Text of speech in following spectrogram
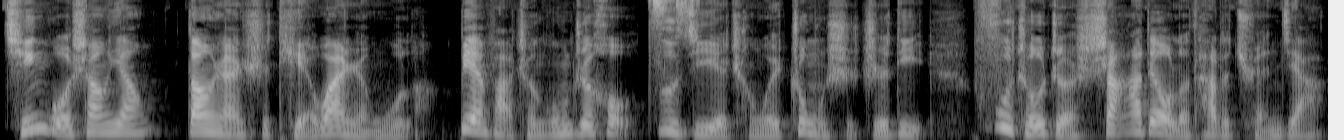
秦国商鞅当然是铁腕人物了，变法成功之后，自己也成为众矢之的。复仇者杀掉了他的全家，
